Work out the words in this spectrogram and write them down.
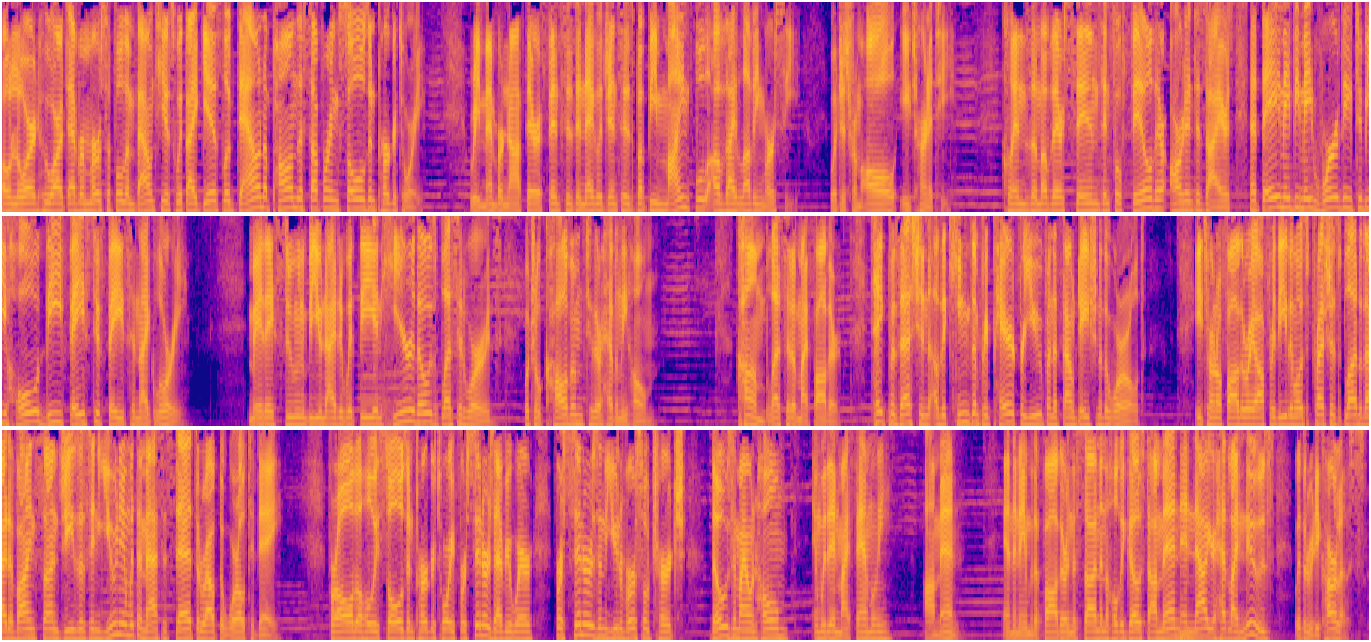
O Lord, who art ever merciful and bounteous with thy gifts, look down upon the suffering souls in purgatory. Remember not their offenses and negligences, but be mindful of thy loving mercy, which is from all eternity. Cleanse them of their sins and fulfill their ardent desires, that they may be made worthy to behold thee face to face in thy glory. May they soon be united with thee and hear those blessed words, which will call them to their heavenly home. Come, blessed of my Father, take possession of the kingdom prepared for you from the foundation of the world. Eternal Father, I offer thee the most precious blood of thy divine Son, Jesus, in union with the masses said throughout the world today. For all the holy souls in purgatory, for sinners everywhere, for sinners in the universal church, those in my own home and within my family. Amen. In the name of the Father, and the Son, and the Holy Ghost. Amen. And now your headline news with Rudy Carlos.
